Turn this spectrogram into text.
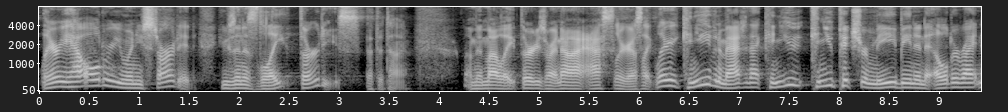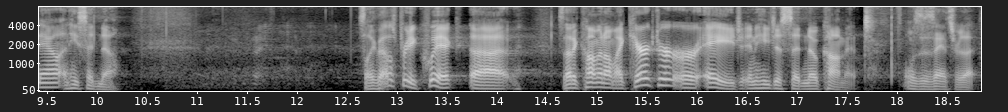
Larry, how old were you when you started? He was in his late 30s at the time. I'm in my late 30s right now. I asked Larry, I was like, Larry, can you even imagine that? Can you, can you picture me being an elder right now? And he said, No. It's like, that was pretty quick. Uh, that a comment on my character or age? And he just said, no comment, was his answer to that.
